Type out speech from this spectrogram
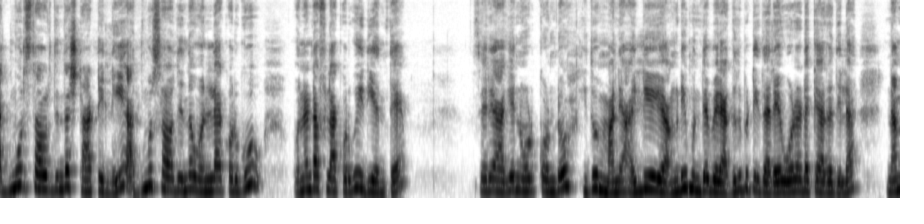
ಹದಿಮೂರು ಸಾವಿರದಿಂದ ಸ್ಟಾರ್ಟ್ ಇಲ್ಲಿ. ಹದಿಮೂರು ಸಾವಿರದಿಂದ ಒನ್ ಲ್ಯಾಕ್ವರೆಗೂ ಒನ್ ಆ್ಯಂಡ್ ಹಾಫ್ ಲ್ಯಾಕ್ವರೆಗೂ ಇದೆಯಂತೆ. ಸರಿ, ಹಾಗೆ ನೋಡಿಕೊಂಡು ಇದು ಮನೆ ಅಲ್ಲಿ ಅಂಗಡಿ ಮುಂದೆ ಬೇರೆ ಅಗದ್ಬಿಟ್ಟಿದ್ದಾರೆ ಓಡಾಡೋಕ್ಕೆ ಆಗೋದಿಲ್ಲ. ನಮ್ಮ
